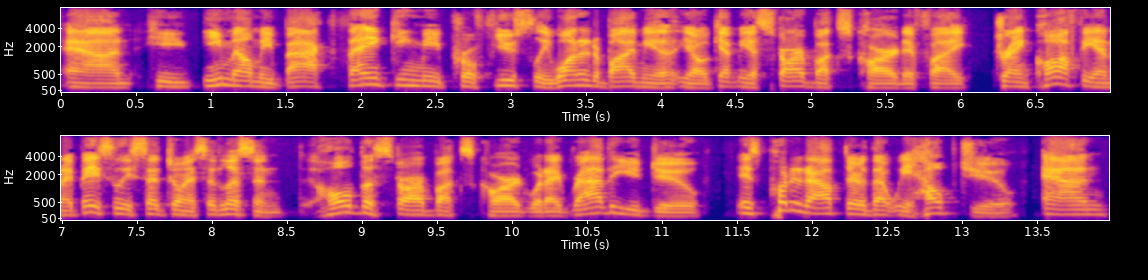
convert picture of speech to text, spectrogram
and he emailed me back thanking me profusely wanted to buy me a you know get me a starbucks card if i drank coffee. And i basically said to him i said listen hold the starbucks card. What i'd rather you do is put it out there that we helped you and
